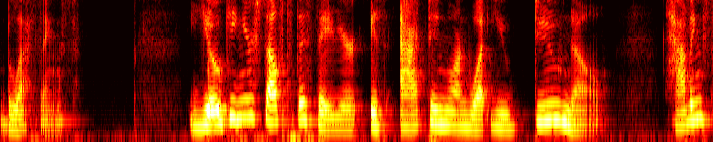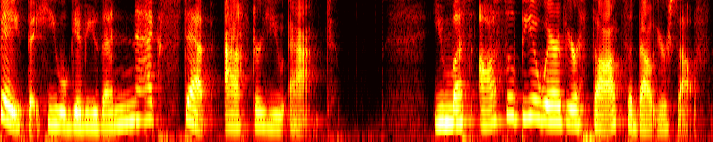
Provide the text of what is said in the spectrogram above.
blessings. Yoking yourself to the Savior is acting on what you do know, having faith that He will give you the next step after you act. You must also be aware of your thoughts about yourself,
